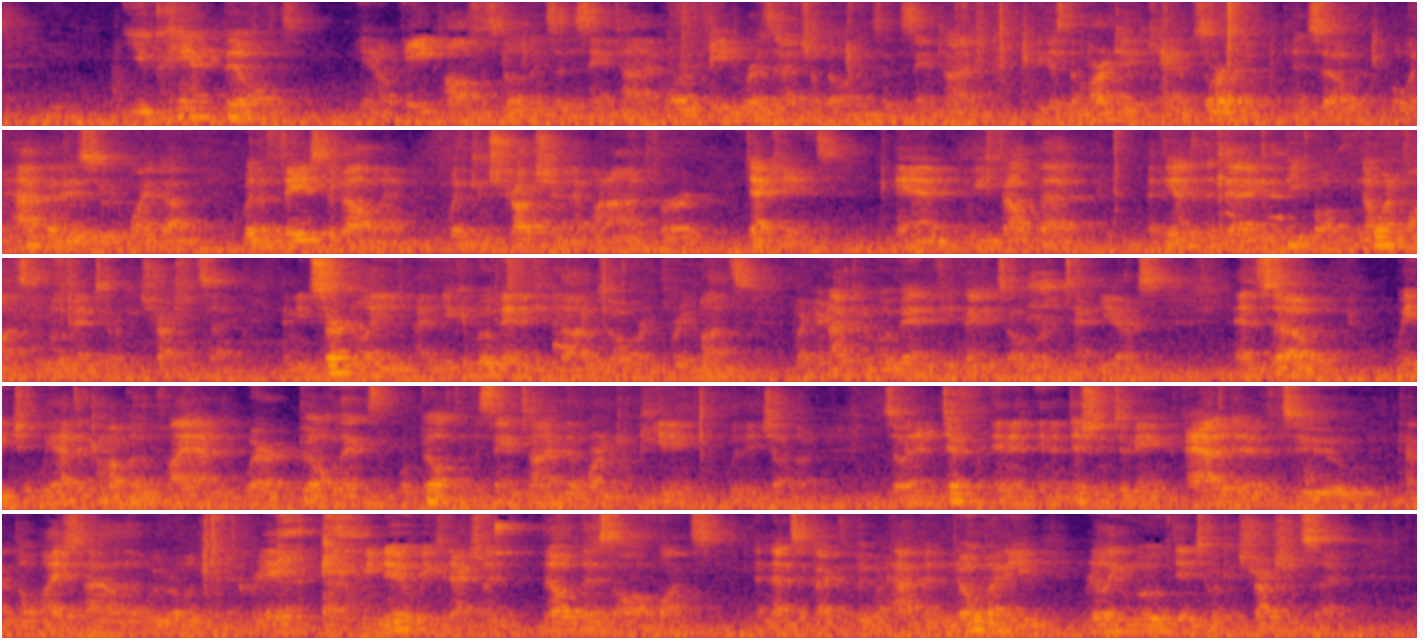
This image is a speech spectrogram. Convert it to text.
you can't build, you know, eight office buildings at the same time or eight residential buildings at the same time because the market can't absorb it. And so what would happen is you would wind up with a phased development with construction that went on for decades. And we felt that at the end of the day, the people, no one wants to move into a construction site. I mean, certainly uh, you can move in if you thought it was over in three months, but you're not going to move in if you think it's over in 10 years. And so we, we had to come up with a plan where buildings were built at the same time that weren't competing with each other. So in, in, in addition to being additive to kind of the lifestyle that we were looking to create, we knew we could actually build this all at once. And that's effectively what happened. Nobody really moved into a construction site.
